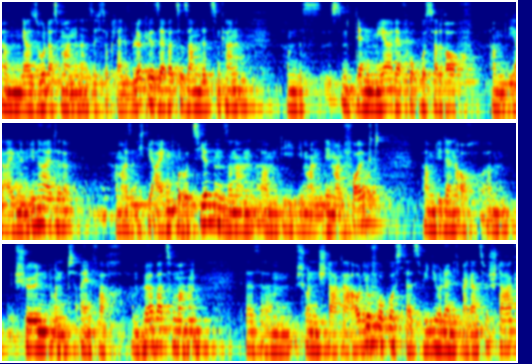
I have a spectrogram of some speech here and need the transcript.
ähm, ja so, dass man äh, sich so kleine Blöcke selber zusammensetzen kann. Ähm, das ist denn mehr der Fokus darauf, ähm, die eigenen Inhalte, ähm, also nicht die eigenproduzierten, sondern ähm, die, die man, denen man folgt, ähm, die dann auch schön und einfach hörbar zu machen. Das ist schon ein starker Audiofokus, da ist Video dann nicht mehr ganz so stark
